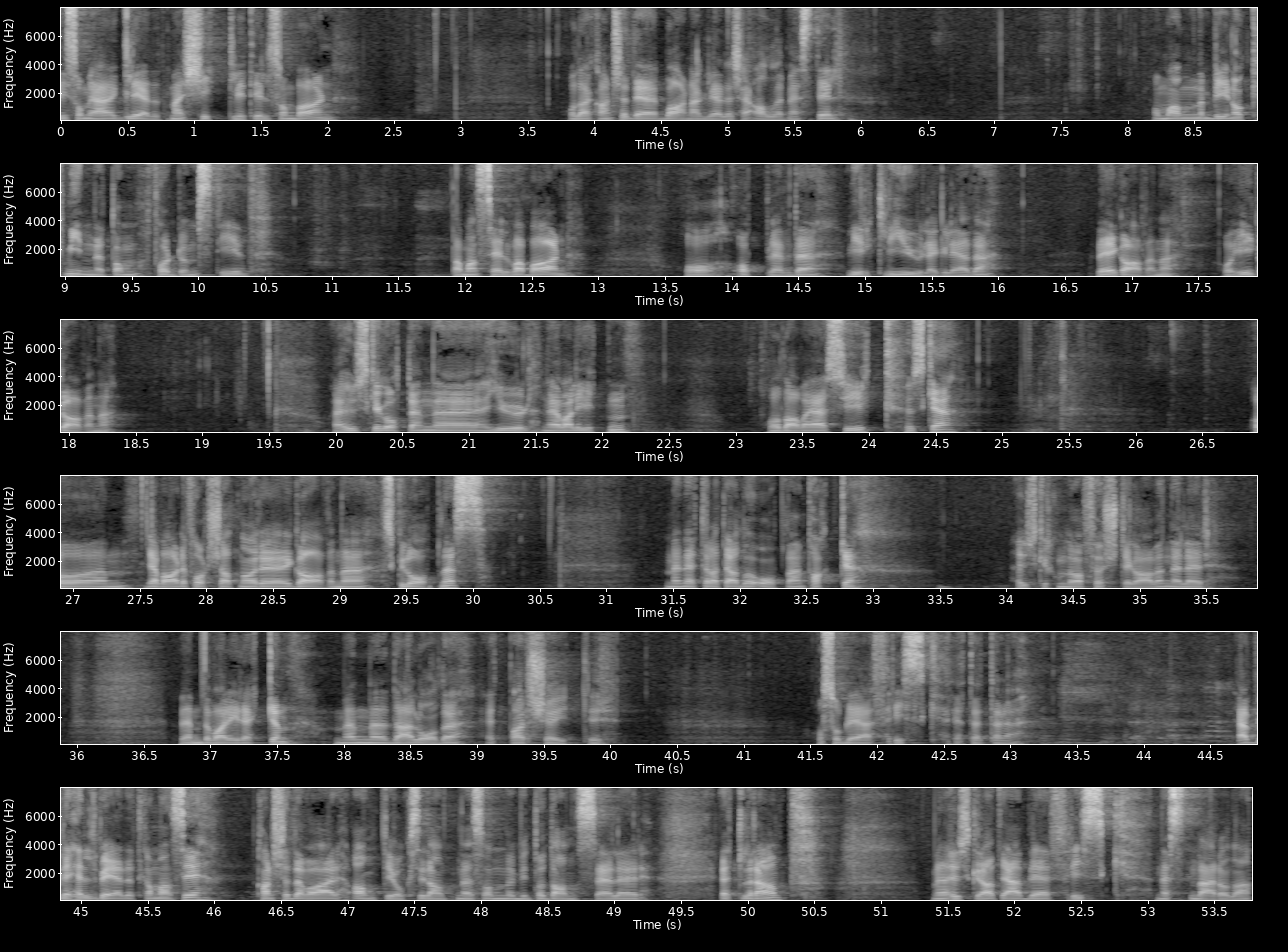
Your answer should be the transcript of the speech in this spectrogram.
De som jeg gledet meg skikkelig til som barn. Og det er kanskje det barna gleder seg aller mest til. Og man blir nok minnet om fordums tid, da man selv var barn og opplevde virkelig juleglede ved gavene og i gavene. Og jeg husker godt en uh, jul da jeg var liten, og da var jeg syk, husker jeg. Og um, jeg var det fortsatt når eh, gavene skulle åpnes. Men etter at jeg hadde åpna en pakke Jeg husker ikke om det var første gaven eller hvem det var i rekken, men uh, der lå det et par skøyter. Og så ble jeg frisk rett etter det. Jeg ble helbredet, kan man si. Kanskje det var antioksidantene som begynte å danse, eller et eller annet. Men jeg husker at jeg ble frisk nesten der og da.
